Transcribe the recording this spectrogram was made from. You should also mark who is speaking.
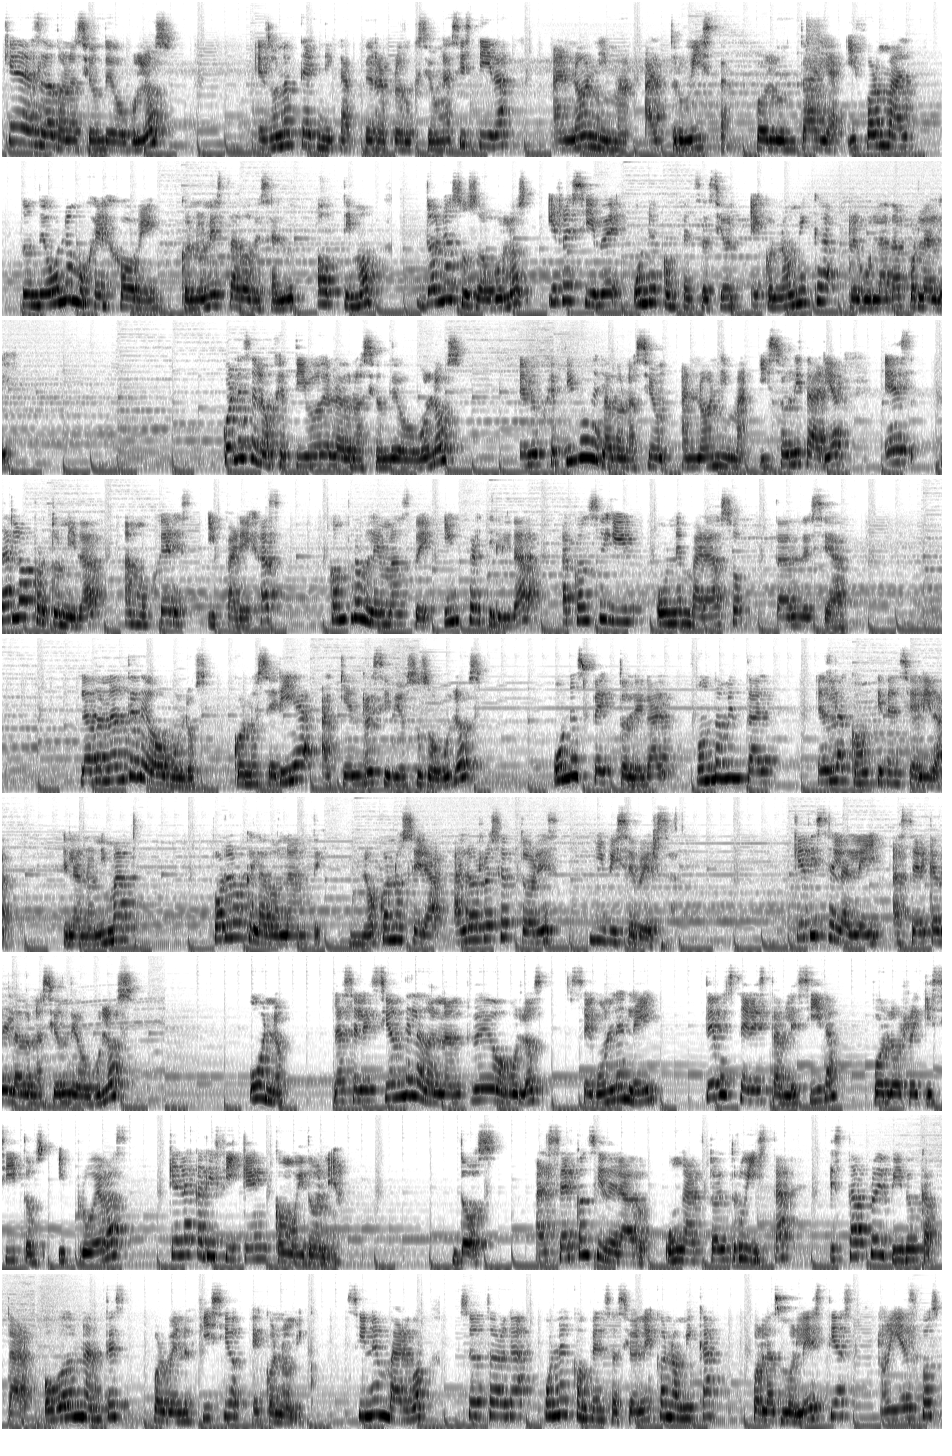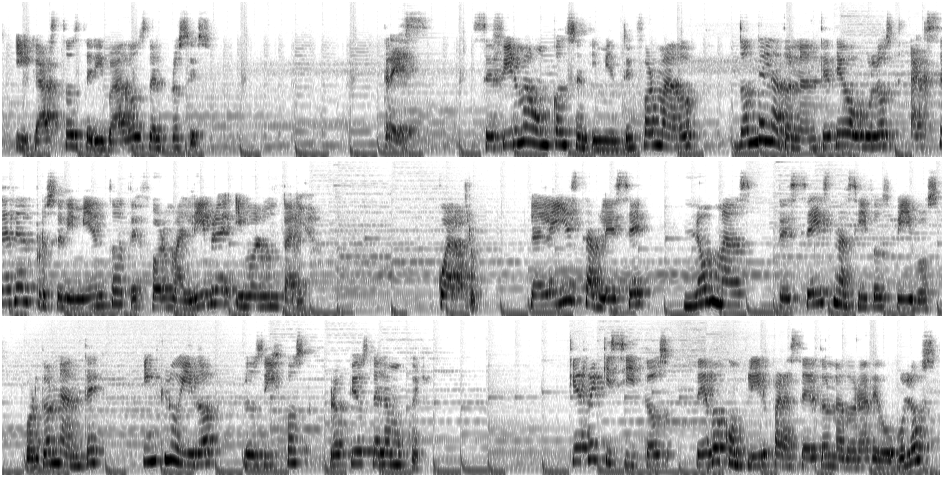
Speaker 1: ¿Qué es la donación de óvulos? Es una técnica de reproducción asistida, anónima, altruista, voluntaria y formal, donde una mujer joven con un estado de salud óptimo dona sus óvulos y recibe una compensación económica regulada por la ley. ¿Cuál es el objetivo de la donación de óvulos? El objetivo de la donación anónima y solidaria es dar la oportunidad a mujeres y parejas con problemas de infertilidad a conseguir un embarazo tan deseado. La donante de óvulos conocería a quien recibió sus óvulos. Un aspecto legal fundamental es la confidencialidad, el anonimato, por lo que la donante no conocerá a los receptores ni viceversa. ¿Qué dice la ley acerca de la donación de óvulos? 1. La selección de la donante de óvulos, según la ley, debe ser establecida por los requisitos y pruebas que la califiquen como idónea. 2. Al ser considerado un acto altruista, está prohibido captar donantes por beneficio económico. Sin embargo, se otorga una compensación económica por las molestias, riesgos y gastos derivados del proceso. 3. Se firma un consentimiento informado donde la donante de óvulos accede al procedimiento de forma libre y voluntaria. 4. La ley establece no más de 6 nacidos vivos por donante, incluidos los hijos propios de la mujer. ¿Qué requisitos debo cumplir para ser donadora de óvulos?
